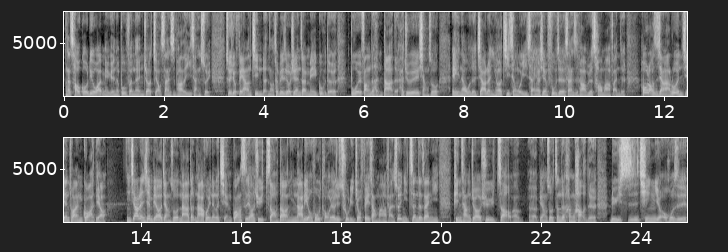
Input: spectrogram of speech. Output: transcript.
那超过六万美元的部分呢，你就要缴三十趴的遗产税，所以就非常惊人哦。特别是有些人在美股的不会放的很大的，他就会想说，诶，那我的家人以后要继承我遗产，要先付这个三十趴，不就超麻烦的？我老实讲啊，如果你今天突然挂掉，你家人先不要讲说拿的拿回那个钱，光是要去找到你哪里有户头要去处理就非常麻烦，所以你真的在你平常就要去找呃呃，比方说真的很好的律师、亲友或是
